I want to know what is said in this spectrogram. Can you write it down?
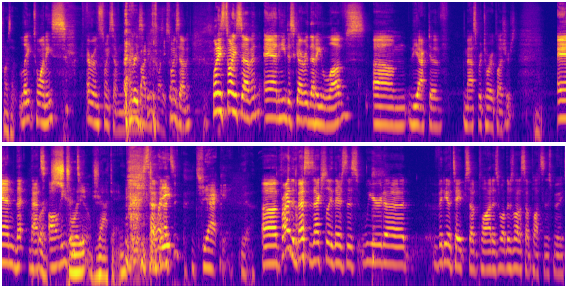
27. late 20s. Everyone's 27. in 90s. Everybody's 20. 27. When he's 27, and he discovered that he loves um, the act of masturbatory pleasures, and that that's Or all he's straight into. jacking. Straight jacking. Yeah. Uh, probably the best is actually there's this weird uh, videotape subplot as well. There's a lot of subplots in this movie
